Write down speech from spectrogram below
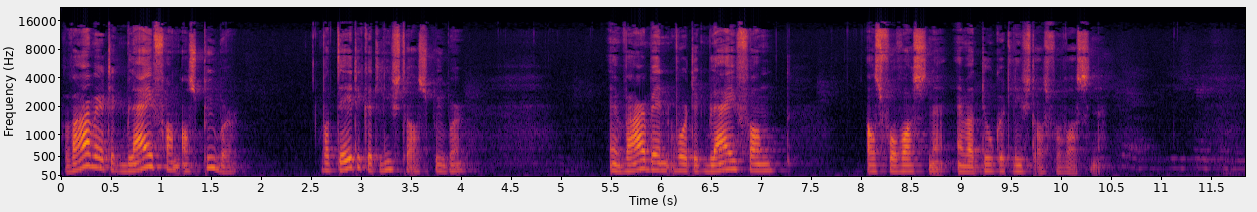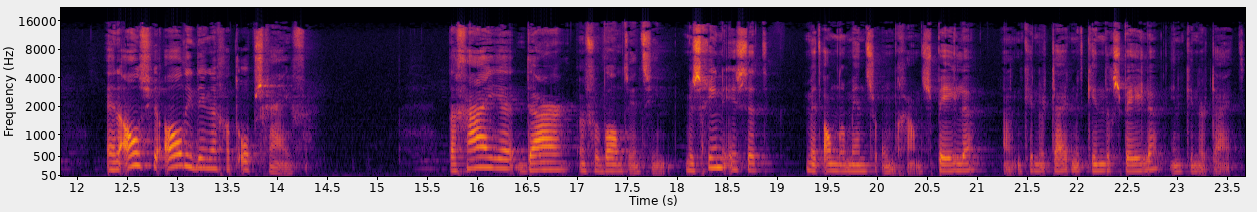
Waar werd ik blij van als puber? Wat deed ik het liefste als puber? En waar ben, word ik blij van als volwassene? En wat doe ik het liefst als volwassene? En als je al die dingen gaat opschrijven, dan ga je daar een verband in zien. Misschien is het met andere mensen omgaan, spelen in kindertijd, met kinderen spelen in de kindertijd.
